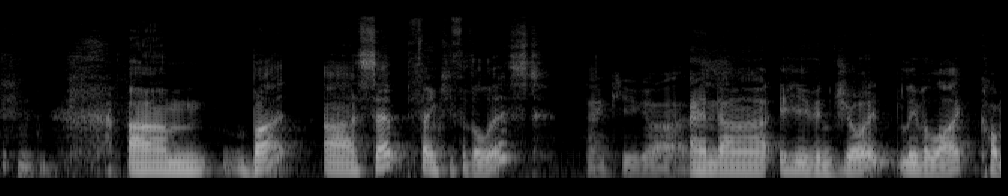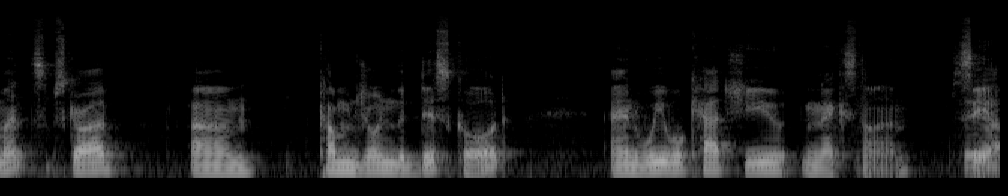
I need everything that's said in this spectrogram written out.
um, but uh, Seb, thank you for the list. Thank you guys. And uh, if you've enjoyed, leave a like, comment, subscribe, um, come join the Discord, and we will catch you next time. see ya.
